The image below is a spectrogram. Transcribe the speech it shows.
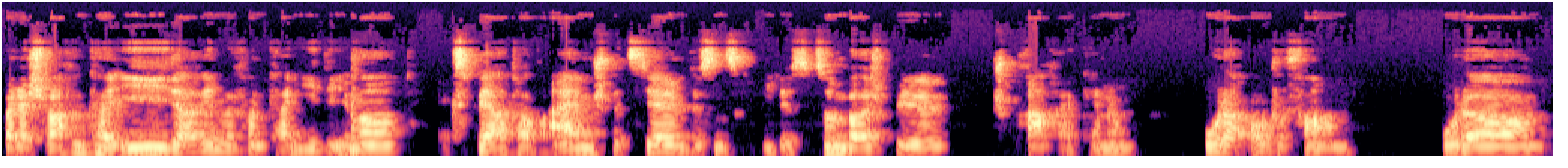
Bei der schwachen KI, da reden wir von KI, die immer Experte auf einem speziellen Wissensgebiet ist, zum Beispiel Spracherkennung oder Autofahren oder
